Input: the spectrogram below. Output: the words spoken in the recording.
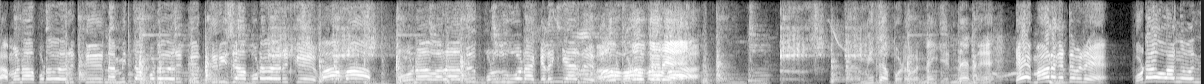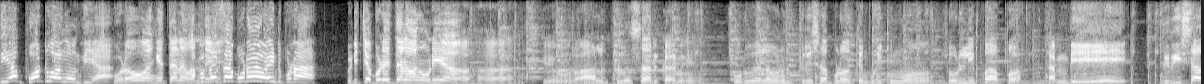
தமனா புடவை இருக்கு நமிதா புடவை இருக்கு திரிஷா புடவை இருக்கு. வா வா. போனா வராது பொழுது போனா கிடைக்காது. வா, புடவைக்காரே. அமிதா புடவைன்னா என்னன்னு? ஏய் மாலை கட்டவனே. புடவை வாங்க வந்தியா போட்டு வாங்க வந்தியா? புடவை வாங்கத்தானே அப்ப வந்தேன். பேசா புடவை வாங்கிட்டு போடா. பிடிச்ச புடவை தானே வாங்க முடியும்? ஆஹா இவன் ஒரு ஆளு தினுசா இருக்கானு. ஒருவேளை உனக்கு திரிசா புடவைத்தையும் பிடிக்குமோ? சொல்லி பாப்போம். தம்பி திரிசா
